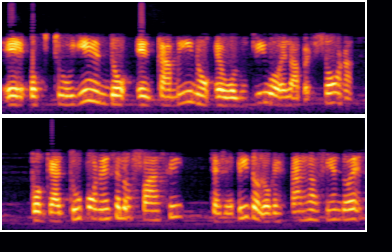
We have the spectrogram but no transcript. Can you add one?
eh, obstruyendo el camino evolutivo de la persona, porque al tú ponérselo fácil, te repito, lo que estás haciendo es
